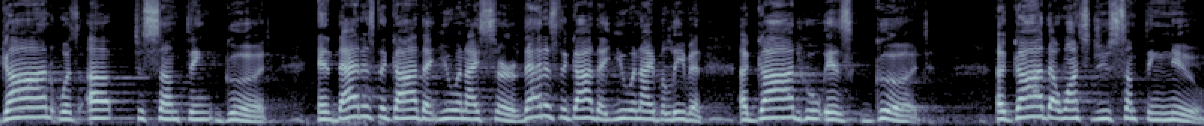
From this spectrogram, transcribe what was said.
God was up to something good. And that is the God that you and I serve. That is the God that you and I believe in. A God who is good. A God that wants to do something new.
